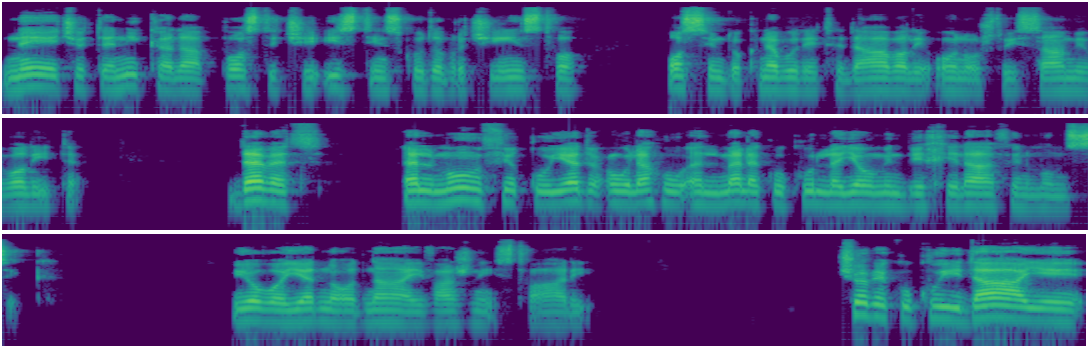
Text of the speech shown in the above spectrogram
Nećete nikada postići istinsko dobročinstvo osim dok ne budete davali ono što i sami volite. 9. el munfiqu jed'u lahu el meleku kulle jevmin bi hilafin mumsik. I ovo je jedno od najvažnijih stvari. Čovjeku koji daje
